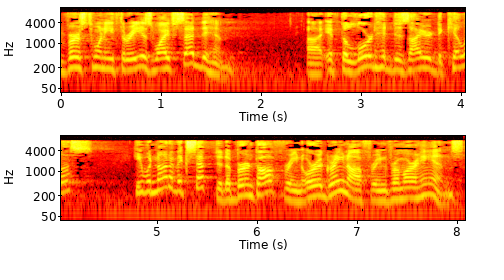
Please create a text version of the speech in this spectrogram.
Verse 23 his wife said to him, uh, If the Lord had desired to kill us, he would not have accepted a burnt offering or a grain offering from our hands.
